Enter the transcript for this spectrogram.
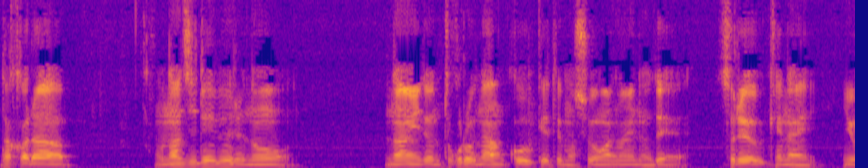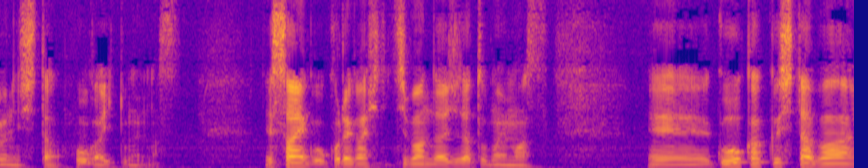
だから、同じレベルの難易度のところを何個受けてもしょうがないので、それを受けないようにした方がいいと思います。で、最後、これが一番大事だと思います。えー、合格した場合、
